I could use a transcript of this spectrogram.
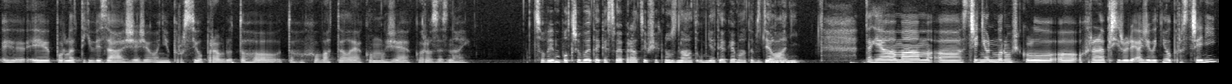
i, i podle té vizáže, že oni prostě opravdu toho, toho chovatele jako muže jako rozeznají. Co vy potřebujete ke své práci všechno znát, umět, jaké máte vzdělání? Hmm. Tak já mám uh, střední odbornou školu uh, ochrana přírody a životního prostředí.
